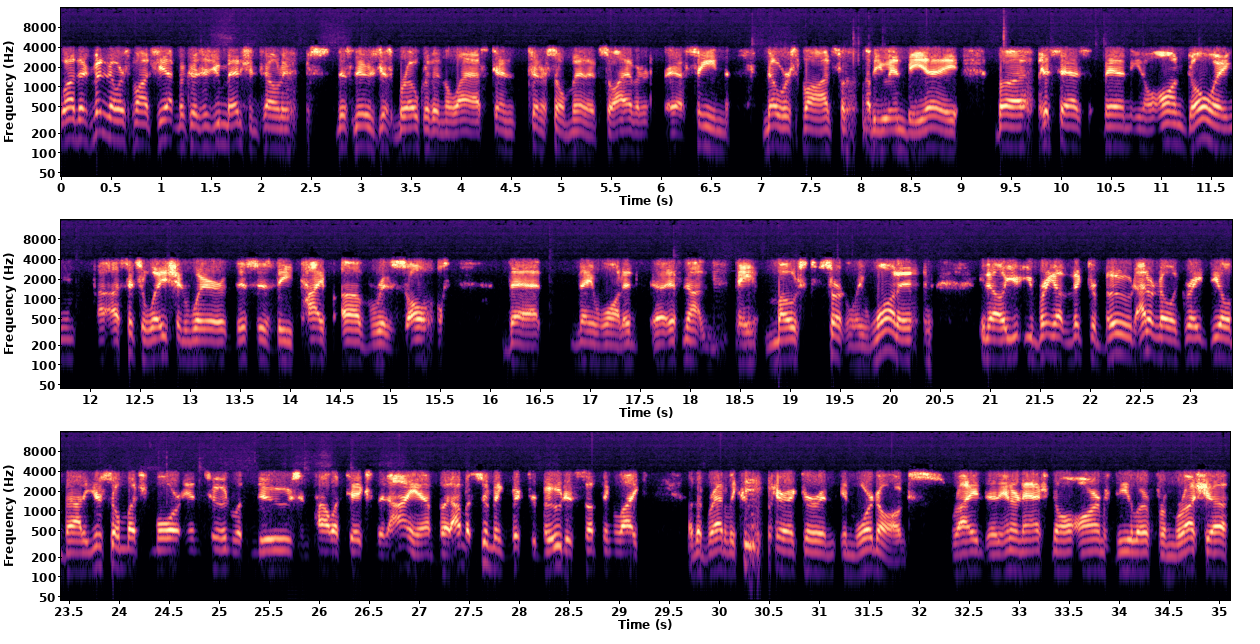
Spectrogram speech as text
Well, there's been no response yet because, as you mentioned, Tony, this news just broke within the last 10, 10 or so minutes. So I haven't uh, seen no response from WNBA. But this has been, you know, ongoing uh, a situation where this is the type of result that they wanted, uh, if not they most certainly wanted. You know, you, you bring up Victor Bout. I don't know a great deal about it. You're so much more in tune with news and politics than I am, but I'm assuming Victor Bout is something like – the Bradley Cooper character in, in War Dogs, right? An international arms dealer from Russia,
